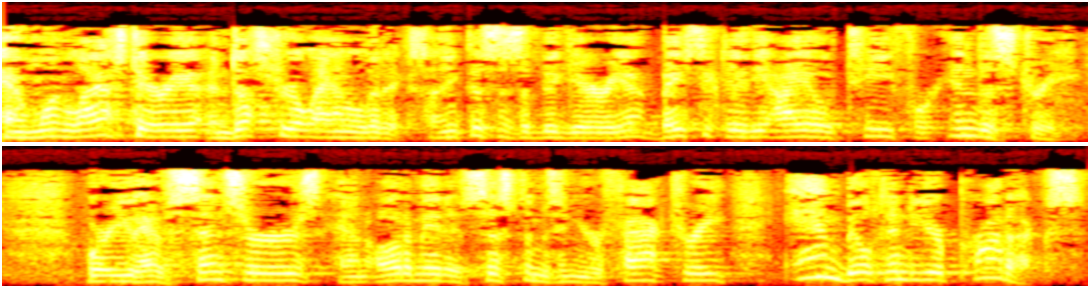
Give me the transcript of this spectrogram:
And one last area, industrial analytics. I think this is a big area. Basically, the IoT for industry where you have sensors and automated systems in your factory and built into your products.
